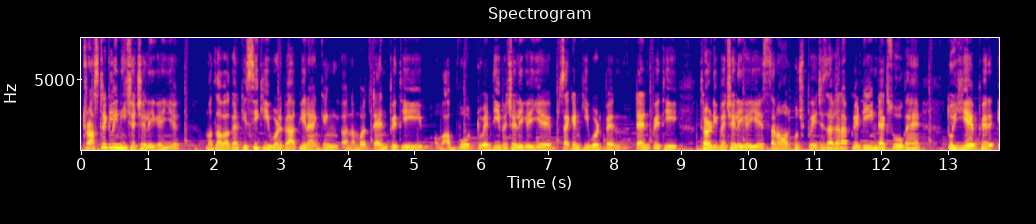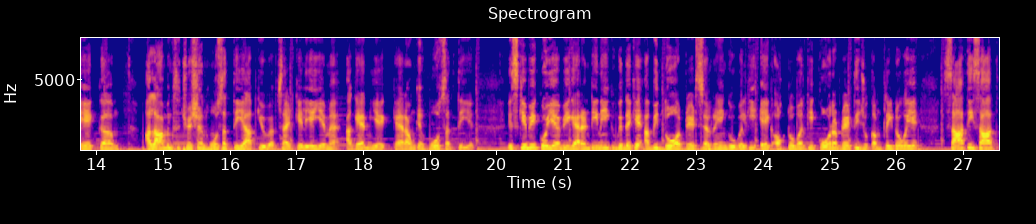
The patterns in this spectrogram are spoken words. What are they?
ड्रास्टिकली नीचे चली गई है मतलब अगर किसी कीवर्ड पे आपकी रैंकिंग नंबर टेन पे थी, अब वो ट्वेंटी पे चली गई है सेकंड कीवर्ड पे टेन पे थी थर्टी पे चली गई है, इस तरह और कुछ पेजेस अगर आपके डी इंडेक्स हो गए हैं तो ये फिर एक अलार्मिंग सिचुएशन हो सकती है आपकी वेबसाइट के लिए। ये मैं अगेन ये कह रहा हूँ कि हो सकती है। इसकी भी कोई अभी गारंटी नहीं, क्योंकि देखें, अभी दो अपडेट्स चल रही हैं गूगल की। एक अक्टूबर की कोर अपडेट थी जो कंप्लीट हो गई है। साथ ही साथ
